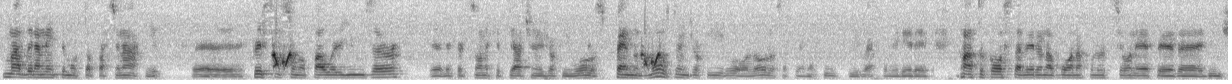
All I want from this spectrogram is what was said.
ma veramente molto appassionati. Eh, questi sono power user, eh, le persone che piacciono i giochi di ruolo spendono molto in giochi di ruolo, lo sappiamo tutti, basta vedere quanto costa avere una buona collezione per eh, di,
